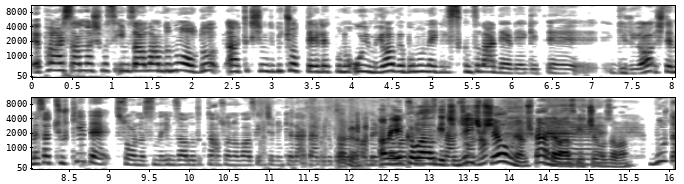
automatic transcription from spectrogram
e, Paris Anlaşması imzalandı ne oldu? Artık şimdi birçok devlet buna uymuyor ve bununla ilgili sıkıntılar devreye e, giriyor. İşte mesela Türkiye de sonrasında imzaladıktan sonra vazgeçen ülkelerden biri bu Tabii. arada Amerika, Amerika vazgeçince sonra. hiçbir şey olmuyormuş. Ben de Ee, vazgeçeceğim o zaman. Burada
